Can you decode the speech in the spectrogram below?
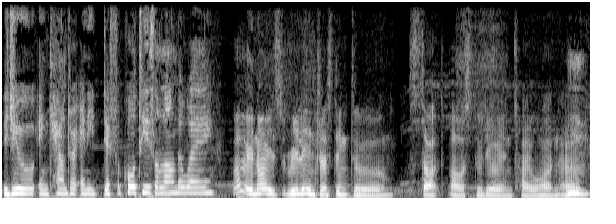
Did you encounter any difficulties along the way? Well, you know, it's really interesting to start our studio in Taiwan. Uh, Mm.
